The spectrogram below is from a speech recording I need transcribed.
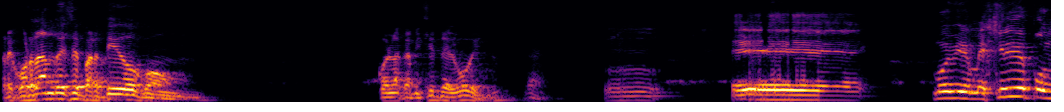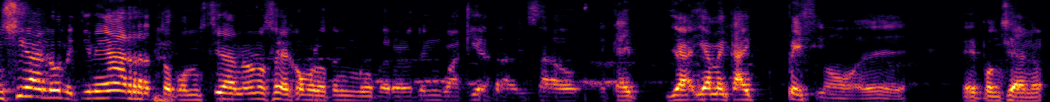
Recordando ese partido con, con la camiseta del Boy. Eh, muy bien, me escribe Ponciano, me tiene harto Ponciano, no sé cómo lo tengo, pero lo tengo aquí atravesado. ya, ya, me cae pésimo eh, eh, Ponciano.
